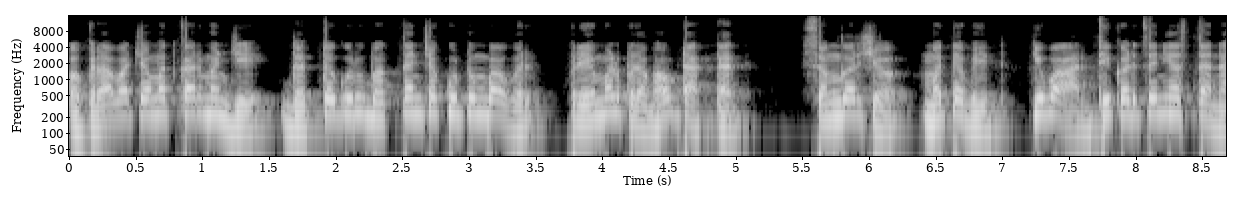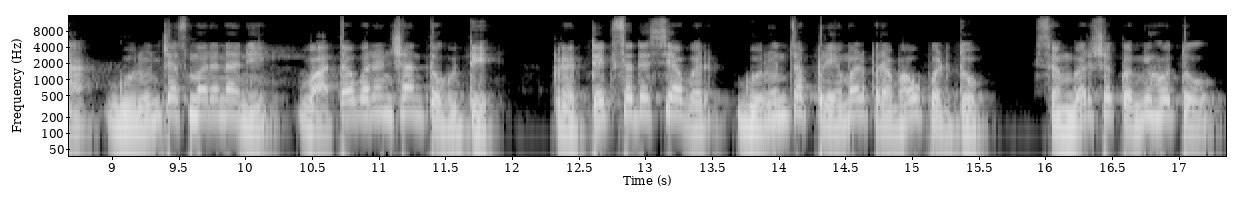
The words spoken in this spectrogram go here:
अकरावा चमत्कार म्हणजे दत्तगुरू भक्तांच्या कुटुंबावर प्रेमळ प्रभाव टाकतात. संघर्ष मतभेद किंवा आर्थिक अडचणी असताना गुरूंच्या स्मरणाने वातावरण शांत होते. प्रत्येक सदस्यावर गुरूंचा प्रेमळ प्रभाव पडतो. संघर्ष कमी होतो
